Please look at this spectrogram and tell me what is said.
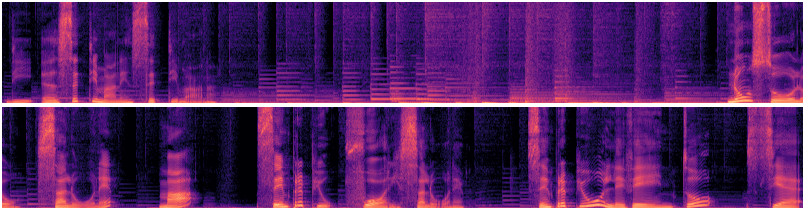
di eh, settimana in settimana. Non solo salone, ma sempre più fuori salone. Sempre più l'evento si è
